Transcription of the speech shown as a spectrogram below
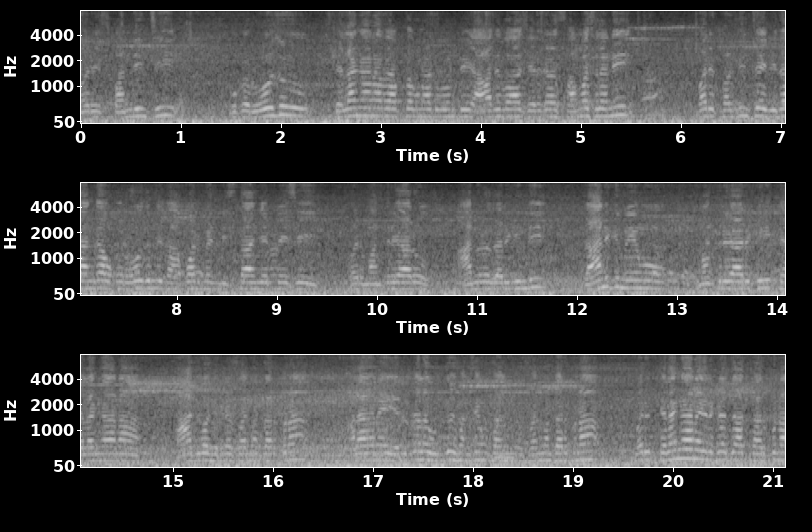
మరి స్పందించి ఒకరోజు తెలంగాణ వ్యాప్తంగా ఉన్నటువంటి ఆదివాసీ ఎరగల సమస్యలని మరి పరిశీలించే విధంగా ఒక రోజు మీకు అపార్ట్మెంట్ ఇస్తా అని చెప్పేసి మరి మంత్రి గారు హామీలో జరిగింది. దానికి మేము మంత్రి గారికి తెలంగాణ ఆదివాసీ సంఘం తరఫున అలాగనే ఎరుకల ఉద్యోగ సంక్షేమ సంఘం తరఫున మరి తెలంగాణ ఎరుకల జాతి తరఫున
